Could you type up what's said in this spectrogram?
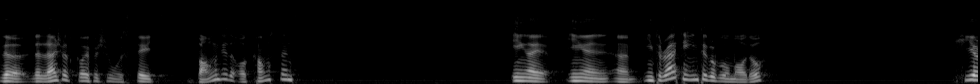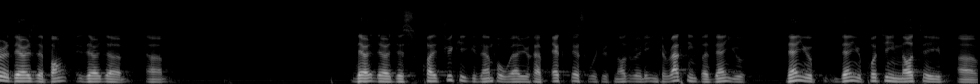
the, the Lanczos coefficient will stay bounded or constant, in a in an um, interacting integrable model, here there's a there's a um, there there's this quite tricky example where you have xs which is not really interacting, but then you then you then you put in not a uh,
